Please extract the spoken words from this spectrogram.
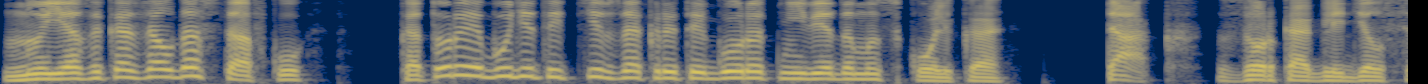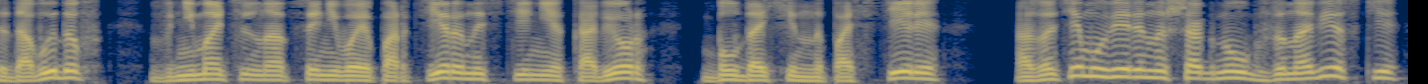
Но я заказал доставку, которая будет идти в закрытый город неведомо сколько. Так, зорко огляделся Давыдов, внимательно оценивая портьеры на стене, ковер, балдахин на постели, а затем уверенно шагнул к занавеске,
